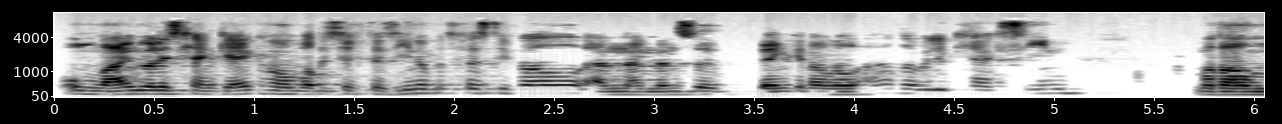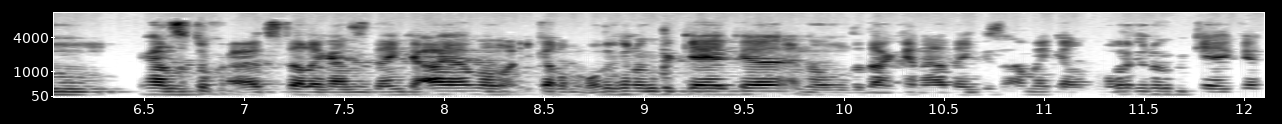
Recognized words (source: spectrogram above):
online wel eens gaan kijken van wat is er te zien op het festival. En, en, mensen denken dan wel, ah, dat wil ik graag zien. Maar dan gaan ze toch uitstellen. Gaan ze denken, ah ja, maar ik kan het morgen nog bekijken. En dan de dag erna denken ze, ah, maar ik kan het morgen nog bekijken.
